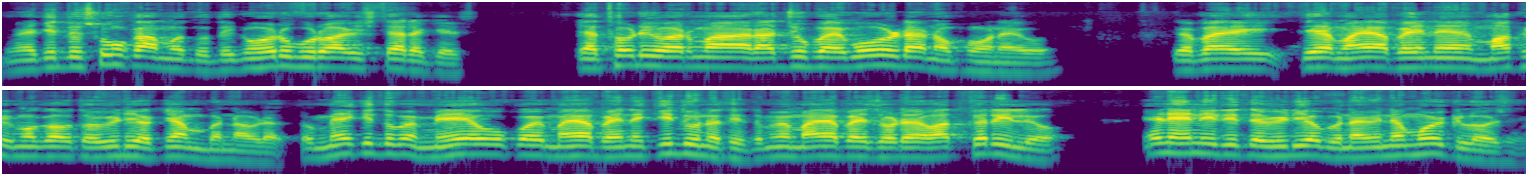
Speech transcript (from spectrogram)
મેં કીધું, શું કામ હતું? તે કે હરુબુરુ આવીશ ત્યારે કહીશ ત્યાં થોડી વારમાં રાજુભાઈ બોરડાનો ફોન આવ્યો કે, ભાઈ, તે માયાભાઈને માફી મગાવતો વીડિયો કેમ બનાવડે તો મેં કીધું, ભાઈ, મેં એવું કોઈ માયાભાઈને કીધું નથી. તમે માયાભાઈ જોડે વાત કરી લ્યો. એને એની રીતે વીડિયો બનાવીને મોકલ્યો છે.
